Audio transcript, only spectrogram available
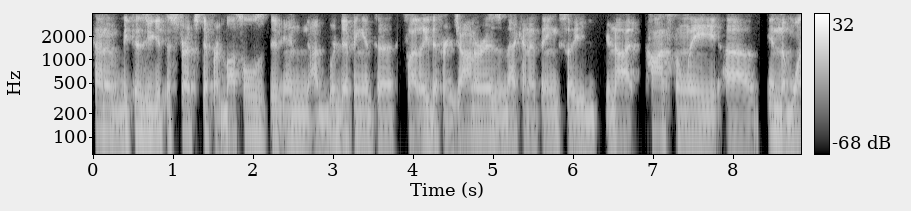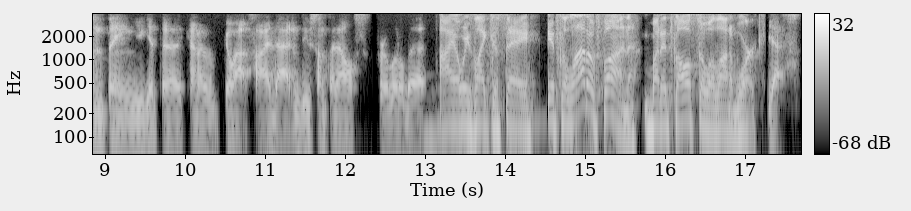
kind of because you get to stretch different muscles and uh, we're dipping into slightly different genres and that kind of thing. So you, are not constantly uh, in the one thing. You get to kind of go outside that and do something else for a little bit. I always like to say it's a lot of fun, but it's also a lot of work. Yes.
